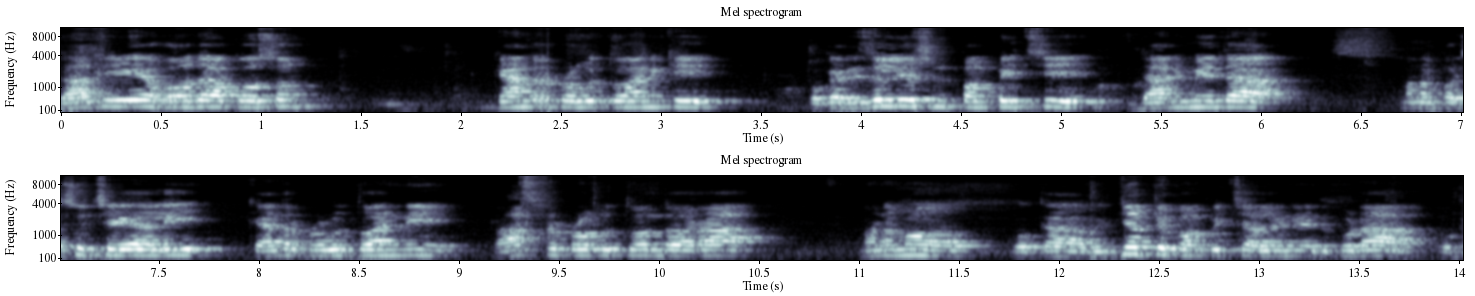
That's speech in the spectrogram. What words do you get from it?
జాతీయ హోదా కోసం కేంద్ర ప్రభుత్వానికి ఒక రిజల్యూషన్ పంపించి దాని మీద మనం పర్సూ చేయాలి. కేంద్ర ప్రభుత్వాన్ని రాష్ట్ర ప్రభుత్వం ద్వారా మనము ఒక విజ్ఞప్తి పంపించాలనేది కూడా ఒక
